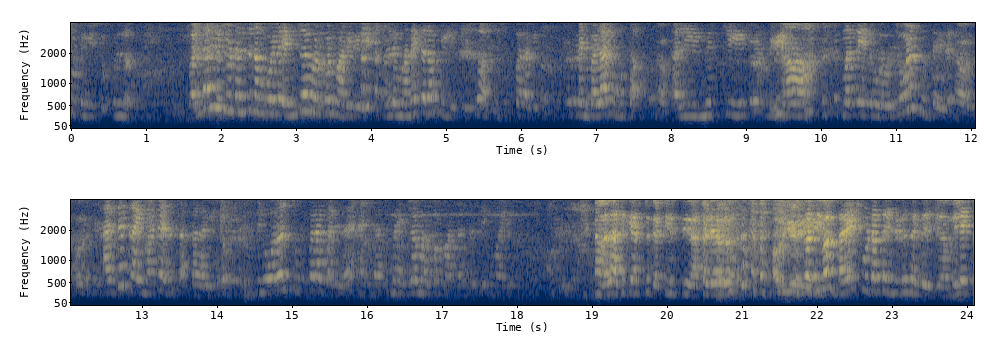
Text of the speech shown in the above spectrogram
ಶೂಟಿಂಗ್ ಇತ್ತು ಫುಲ್ ಬಳ್ಳಾರಿ ಶೂಟ್ ಅಂತೂ ನಮ್ಗೆ ಒಳ್ಳೆ ಎಂಜಾಯ್ ಮಾಡ್ಕೊಂಡು ಮಾಡಿದೀವಿ. ಒಳ್ಳೆ ಮನೆ ತರ ಫೀಲ್ ಇತ್ತು ಅಷ್ಟು ಸೂಪರ್ ಆಗಿತ್ತು. ಅಂಡ್ ಬಳ್ಳಾರಿ ಊಟ. ಅಲ್ಲಿ ಮಿರ್ಚಿ ಮತ್ತೆ ಇದು ಜೋಳದ ಮುದ್ದೆ ಇದೆ. ಅದೇ ಟ್ರೈ ಮಾಡಿ ಅದು ಸಕ್ಕತ್ತಾಗಿತ್ತು ಅಂಡ್ ಓವರ್ ಸೂಪರ್ ಆಗಿ ಬಂದಿದೆ ಅಂಡ್ ತುಂಬಾ ಎಂಜಾಯ್ ಮಾಡ್ಕೊಂಡು ಮಾಡಿದಂತ ಸಿನಿಮಾ ಇದು ನಾವೆಲ್ಲ ಅದಕ್ಕೆ ಅಷ್ಟು ಗಟ್ಟಿ ಇರ್ತೀವಿ ಆ ಕಡೆ ಅವರು. ಬಿಕಾಸ್ ಇವಾಗ ಡಯಟ್ ಫುಡ್ ಅಂತ ಇಂಟ್ರೊಡ್ಯೂಸ್ ಆಗಿದೆ ಮಿಲೆಟ್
